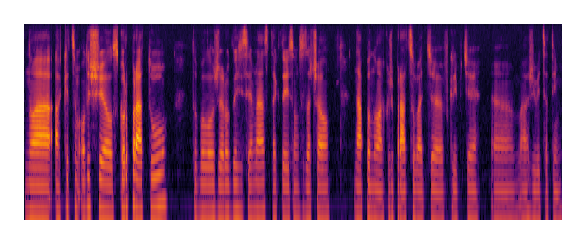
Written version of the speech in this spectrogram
No a, a keď som odišiel z korporátu, to bolo, že rok 2017, tak tedy som sa začal naplno akože pracovať e, v krypte e, a živiť sa tým.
